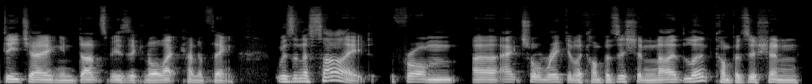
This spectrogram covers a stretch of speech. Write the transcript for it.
DJing and dance music and all that kind of thing, was an aside from uh, actual regular composition. And I'd learnt composition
